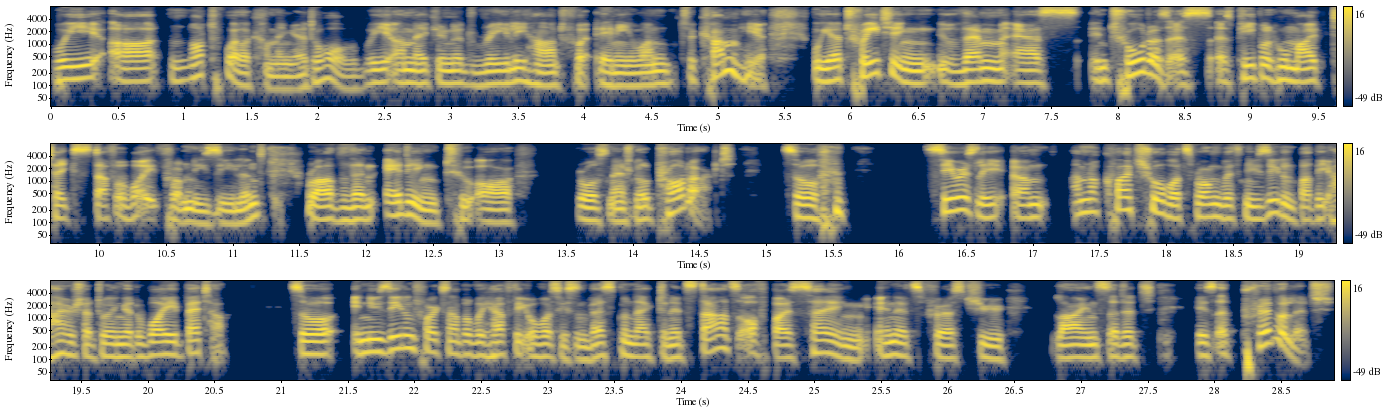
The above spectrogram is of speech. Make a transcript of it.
We are not welcoming at all. We are making it really hard for anyone to come here. We are treating them as intruders, as, as people who might take stuff away from New Zealand rather than adding to our gross national product. So seriously, um, I'm not quite sure what's wrong with New Zealand, but the Irish are doing it way better. So in New Zealand, for example, we have the Overseas Investment Act, and it starts off by saying in its first few lines that it is a privilege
